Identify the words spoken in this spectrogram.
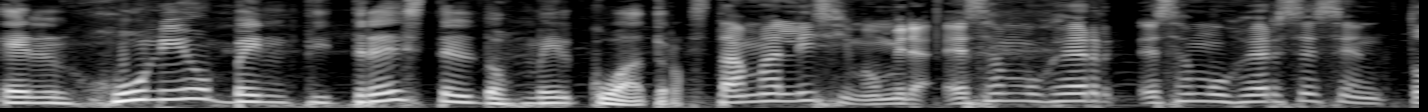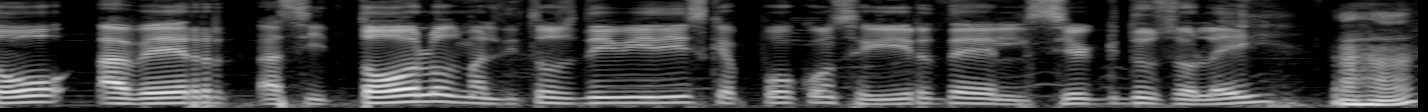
el junio 23 del 2004. Está malísimo. Mira, esa mujer, esa mujer se sentó a ver así todos los malditos DVDs que puedo conseguir del Cirque du Soleil. Ajá.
